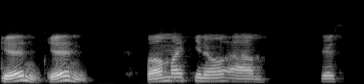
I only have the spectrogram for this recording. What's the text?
good good. Well mike you know um, there's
